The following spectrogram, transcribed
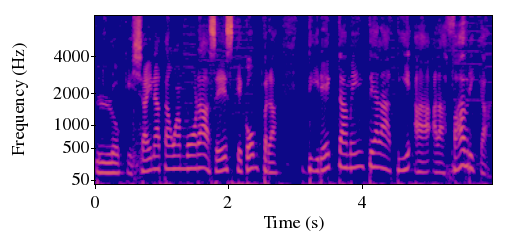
lo que Chinatown Amor hace es que compra directamente a la, a la fábrica.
